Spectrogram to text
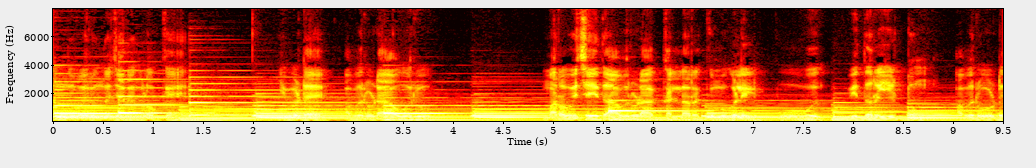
നിന്ന് വരുന്ന ജനങ്ങളൊക്കെ ഇവിടെ അവരുടെ ആ ഒരു മറവ് ചെയ്ത അവരുടെ ആ കല്ലറക്ക് മുകളിൽ പൂവ് വിതറിയിട്ടും അവരോട്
